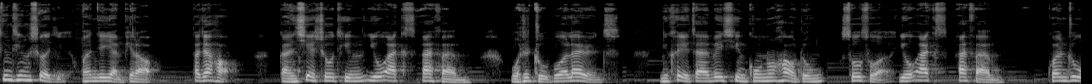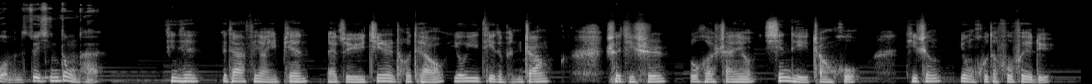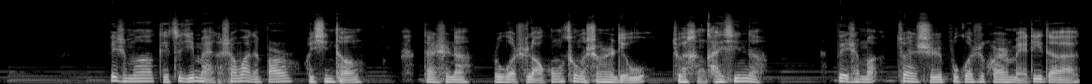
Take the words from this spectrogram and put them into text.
倾听设计，缓解眼疲劳。大家好，感谢收听 UX FM，我是主播 Lawrence。你可以在微信公众号中搜索 UX FM，关注我们的最新动态。今天为大家分享一篇来自于今日头条 UET 的文章：设计师如何善用心理账户，提升用户的付费率。为什么给自己买个上万的包会心疼，但是呢，如果是老公送的生日礼物就会很开心呢？为什么钻石不过是块美丽的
